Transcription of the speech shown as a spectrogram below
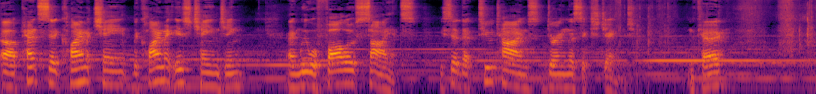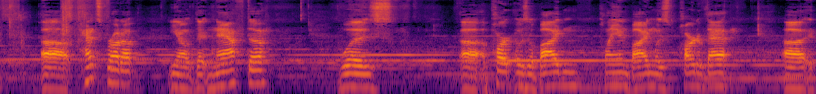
uh, Pence said climate change. The climate is changing, and we will follow science. He said that two times during this exchange. Okay. Uh, Pence brought up, you know, that NAFTA was uh, a part. Was a Biden plan. Biden was part of that. Uh, it,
